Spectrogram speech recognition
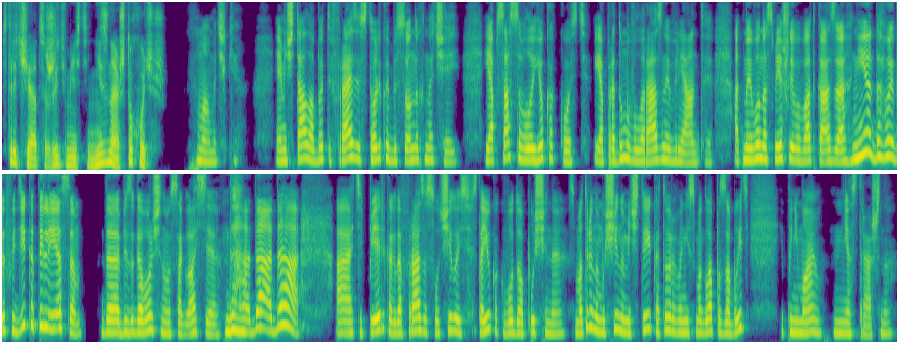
Встречаться, жить вместе, не знаю, что хочешь. Мамочки. Я мечтала об этой фразе столько бессонных ночей. Я обсасывала ее как кость. Я продумывала разные варианты. От моего насмешливого отказа «Нет, Давыдов, иди-ка ты лесом!» до безоговорочного согласия «Да, да, да!» А теперь, когда фраза случилась, стою как в воду опущенная. Смотрю на мужчину мечты, которого не смогла позабыть, и понимаю, мне страшно.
